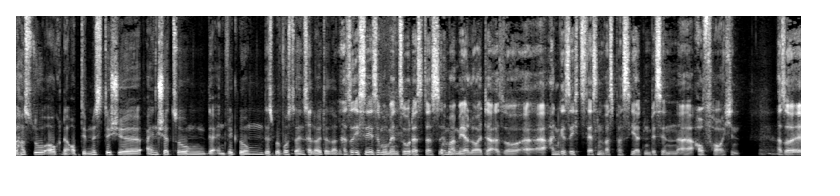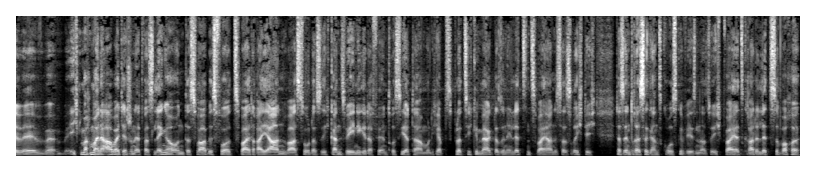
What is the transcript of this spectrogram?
hast du auch eine optimistische Einschätzung der Entwicklung des Bewusstseins der Leute gerade? Also ich sehe es im Moment so, dass das immer mehr Leute also äh, angesichts dessen, was passiert, ein bisschen äh, aufhorchen. Mhm. Also äh, äh, ich mache meine Arbeit ja schon etwas länger und das war bis vor zwei, drei Jahren war es so, dass sich ganz wenige dafür interessiert haben. Und ich habe es plötzlich gemerkt, also in den letzten zwei Jahren ist das richtig, das Interesse ganz groß gewesen. Also ich war jetzt gerade letzte Woche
